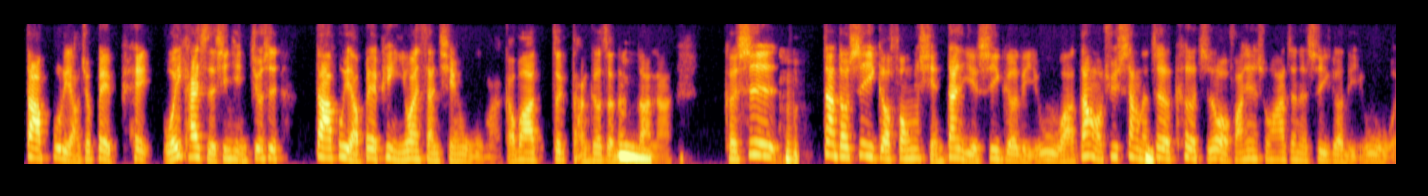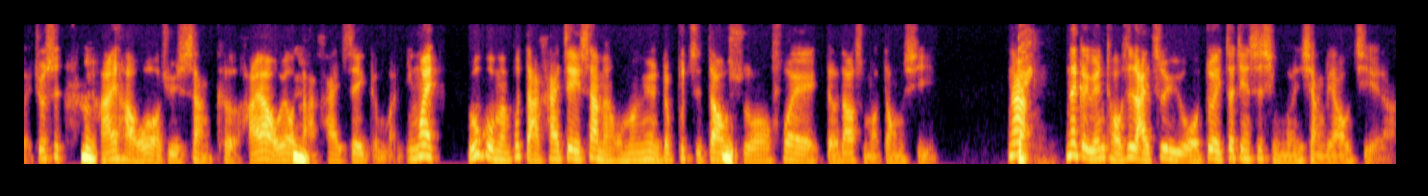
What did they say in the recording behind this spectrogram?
大不了就被配。我一开始的心情就是大不了被聘一万三千五嘛，搞不好这堂课真的很烂啊。可是那都是一个风险，但也是一个礼物啊。当我去上了这个课之后，我发现说它真的是一个礼物，哎，就是还好我有去上课，还好我有打开这个门，因为如果我们不打开这一扇门，我们永远都不知道说会得到什么东西。那。那个源头是来自于我对这件事情我很想了解啦，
